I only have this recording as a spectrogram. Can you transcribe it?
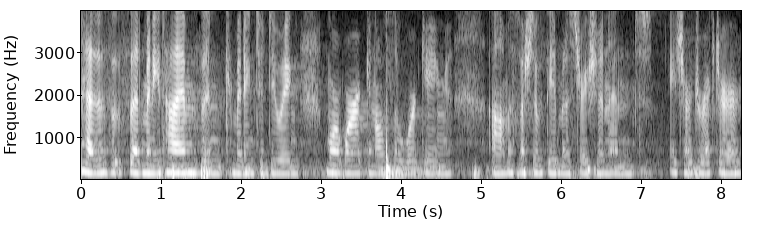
has said many times, and committing to doing more work and also working, um, especially with the administration and HR Director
